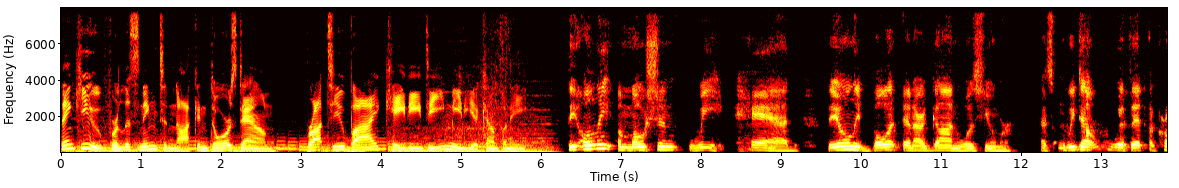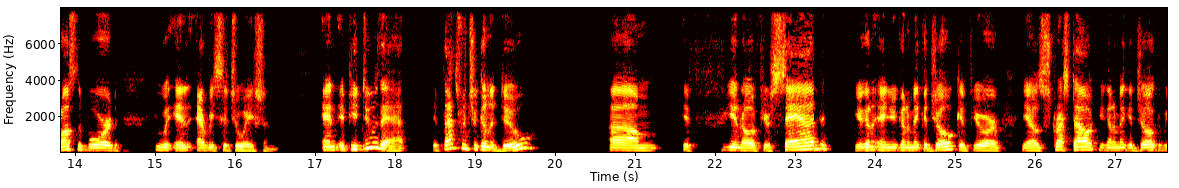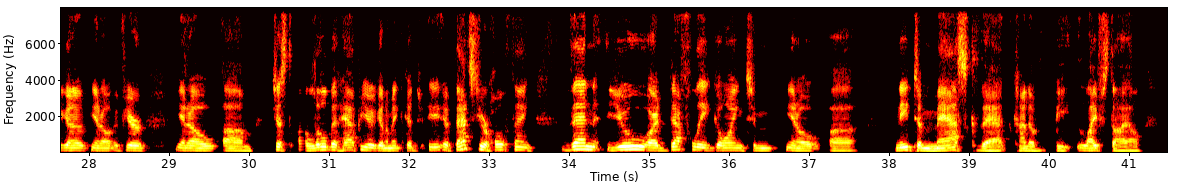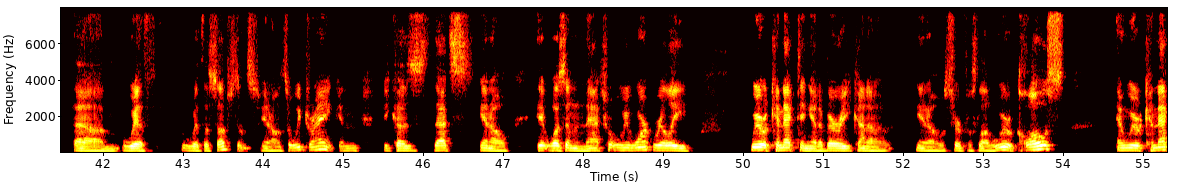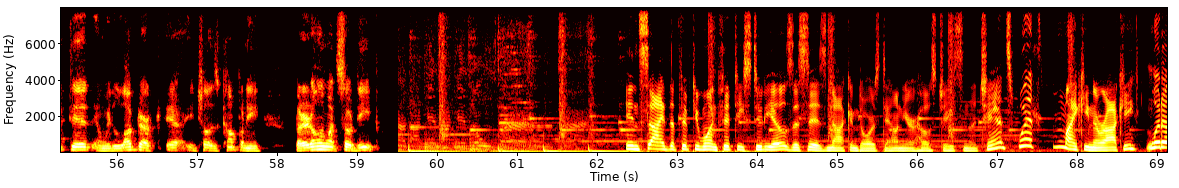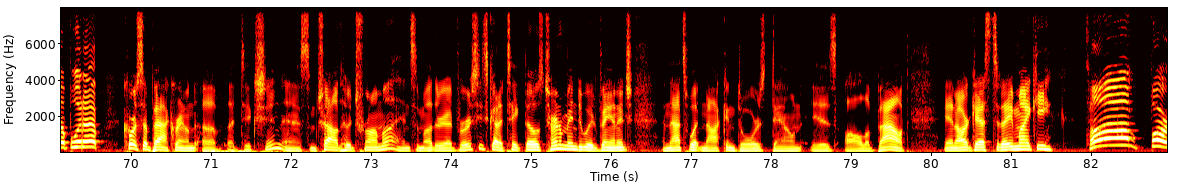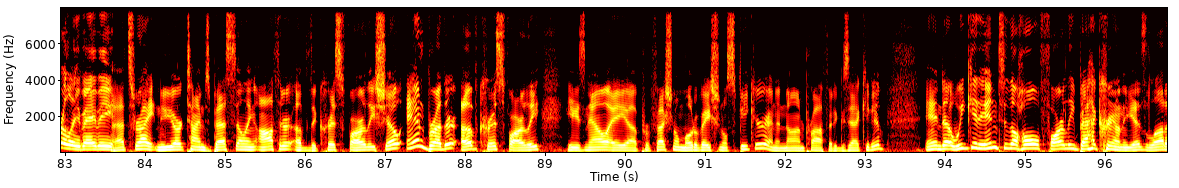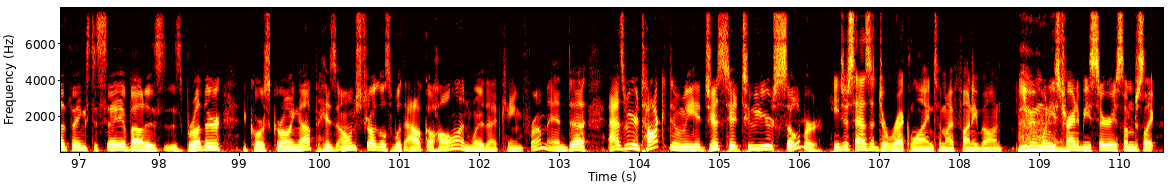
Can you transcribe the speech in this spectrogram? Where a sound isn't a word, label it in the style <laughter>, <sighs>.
Thank you for listening to Knocking Doors Down, brought to you by KDD Media Company. The only emotion we had, the only bullet in our gun was humor. That's we dealt with it across the board in every situation. And if you do that, if that's what you're going to do, um, if you know if you're sad, you're gonna and you're gonna make a joke. If you're you know stressed out, you're gonna make a joke. If you're gonna you know if you're you know um, just a little bit happy, you're gonna make a. If that's your whole thing, then you are definitely going to you know uh, need to mask that kind of be lifestyle um, with with a substance you know so we drank and because that's you know it wasn't a natural we weren't really we were connecting at a very kind of you know surface level we were close and we were connected and we loved our uh, each other's company but it only went so deep Inside the 5150 studios, this is Knocking Doors Down, your host, Jason the Chance, with Mikey Naraki. What up, what up? Of course, a background of addiction and some childhood trauma and some other adversities. Got to take those, turn them into advantage, and that's what Knocking Doors Down is all about. And our guest today, Mikey, Tom Farley, baby. That's right. New York Times bestselling author of The Chris Farley Show and brother of Chris Farley. He's now a uh, professional motivational speaker and a nonprofit executive. And uh, we get into the whole Farley background. He has a lot of things to say about his, his brother, of course, growing up, his own struggles with alcohol and where that came from. And uh, as we were talking to him, he had just hit two years sober. He just has a direct line to my funny bone. Even when he's <laughs> trying to be serious, I'm just like.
